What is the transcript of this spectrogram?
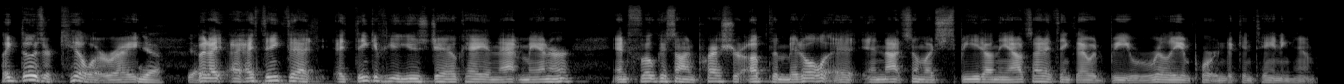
Like those are killer, right? Yeah. Yeah. But I, I think that I think if you use JOK in that manner and focus on pressure up the middle eh, and not so much speed on the outside, I think that would be really important to containing him.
